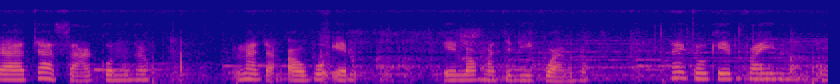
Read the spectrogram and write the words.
กาชาติสากลครับ น่าจะเอาพวกเอเอล็อกมาจะดีกว่านะครับ ให้โทเกนไฟนะครับ ผม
